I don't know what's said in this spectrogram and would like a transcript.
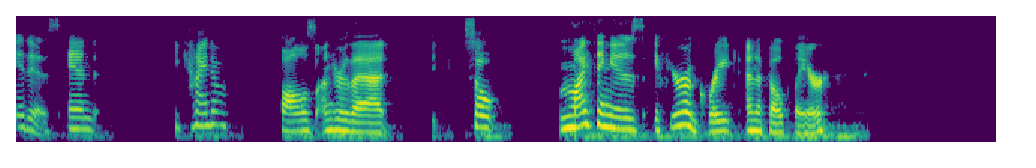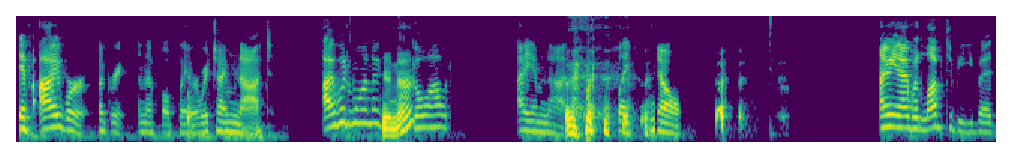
It is. And he kind of falls under that. So, my thing is if you're a great NFL player, if I were a great NFL player, which I'm not, I would want to go out. I am not. like, no. I mean, I would love to be, but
